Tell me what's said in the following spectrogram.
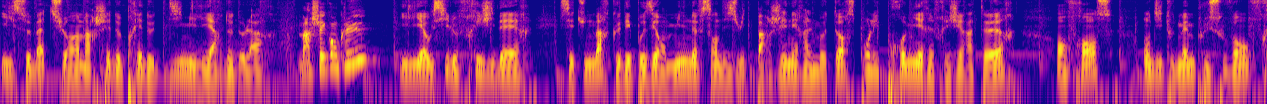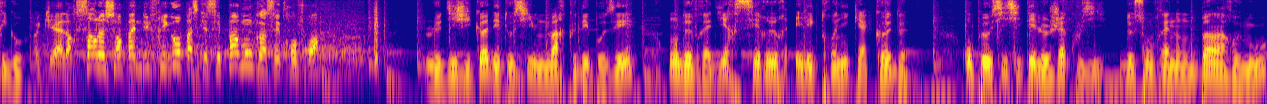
Ils se battent sur un marché de près de 10 milliards de dollars. Marché conclu Il y a aussi le Frigidaire. C'est une marque déposée en 1918 par General Motors pour les premiers réfrigérateurs. En France, on dit tout de même plus souvent frigo. Ok, alors sors le champagne du frigo parce que c'est pas bon quand c'est trop froid. Le Digicode est aussi une marque déposée, on devrait dire serrure électronique à code. On peut aussi citer le jacuzzi, de son vrai nom bain à remous.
